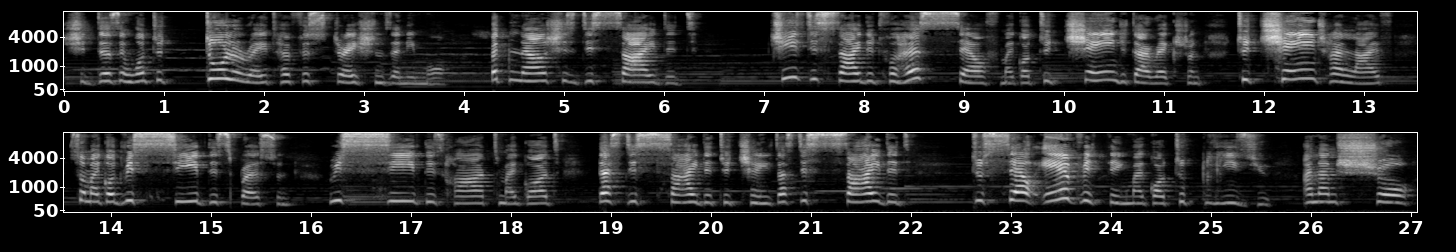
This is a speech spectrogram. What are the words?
She doesn't want to tolerate her frustrations anymore. But now she's decided, she's decided for herself, my God, to change direction, to change her life. So, my God, receive this person, receive this heart, my God, that's decided to change, that's decided to sell everything, my God, to please you. And I'm sure,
